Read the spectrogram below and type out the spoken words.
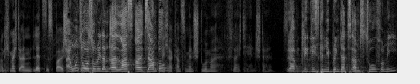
Und ich möchte ein letztes I Beispiel want to bringen. also read a last uh, example. Micha, kannst du mir einen Stuhl mal vielleicht hier hinstellen? Das Yeah, geht please, please, can you bring that um, stool for me?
